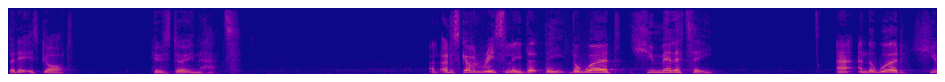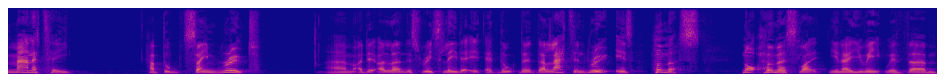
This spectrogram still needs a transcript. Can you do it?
but it is God who's doing that. I discovered recently that the, the word humility uh, and the word humanity have the same root. Um, I, did, I, learned this recently that it, the, the, the Latin root is humus, not hummus like you know you eat with, um,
